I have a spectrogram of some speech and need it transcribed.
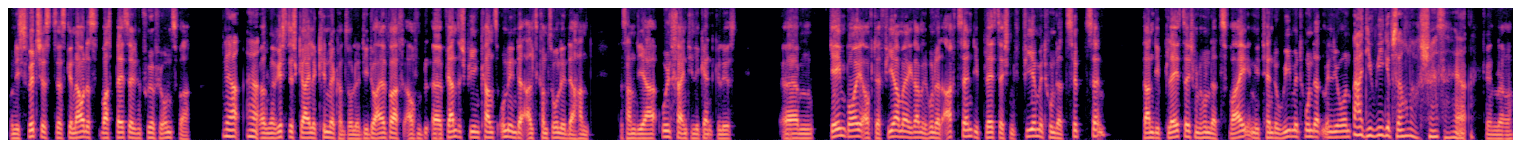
Und die Switch ist das genau das, was PlayStation früher für uns war. Ja, ja. Also eine richtig geile Kinderkonsole, die du einfach auf dem äh, Fernseher spielen kannst und in der, als Konsole in der Hand. Das haben die ja ultra intelligent gelöst. Ähm, Game Boy auf der 4 haben wir gesagt mit 118, die PlayStation 4 mit 117, dann die PlayStation mit 102, Nintendo Wii mit 100 Millionen, Ah, die Wii gibt's ja auch noch. Scheiße, ja. genau.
